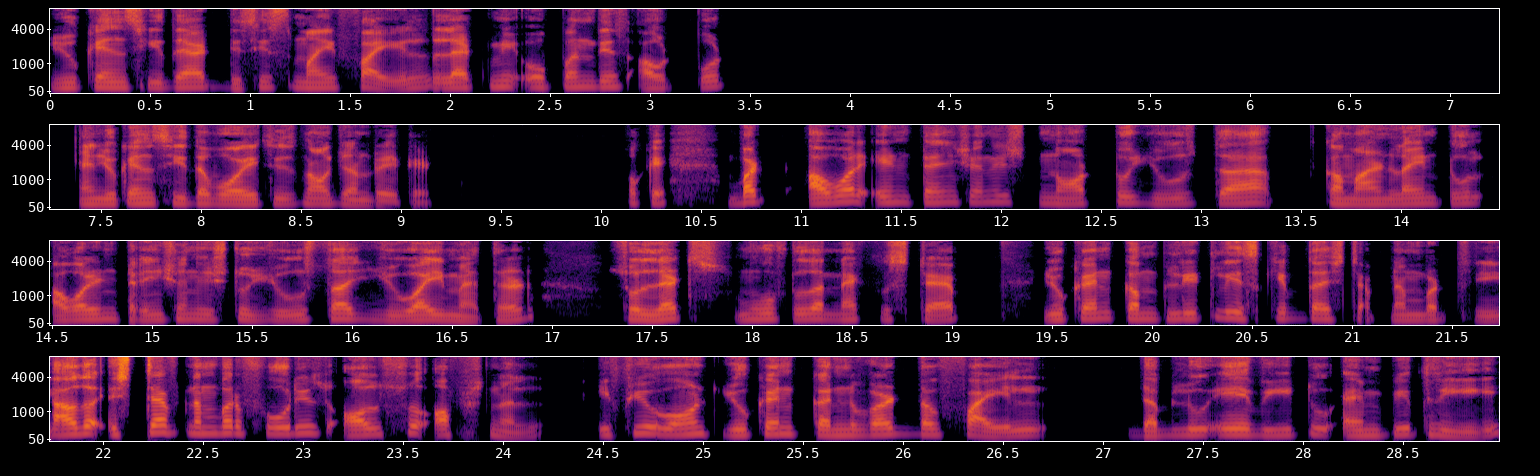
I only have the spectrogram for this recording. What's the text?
you can see that this is my file. Let me open this output. And you can see the voice is now generated. Okay, but our intention is not to use the command line tool. Our intention is to use the UI method. So let's move to the next step. You can completely skip the step number three. Now the step number four is also optional. If you want, you can convert the file WAV to MP3.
